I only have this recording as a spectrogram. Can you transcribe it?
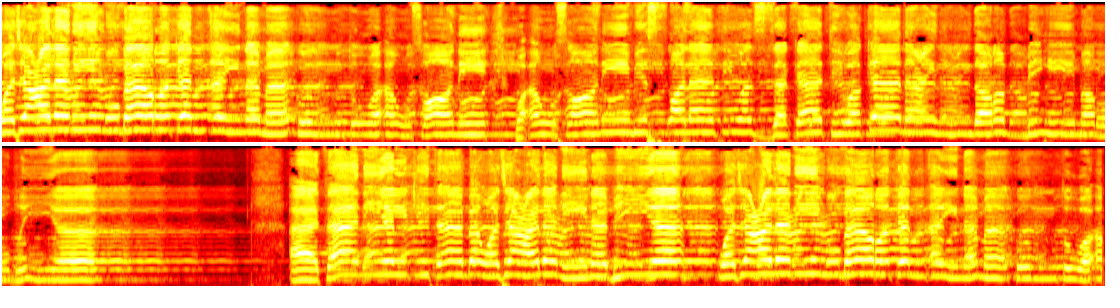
وجعلني مباركا أينما كنت وأوصاني وأوصاني بالصلاة والزكاة وكان عند ربه مرضيا. آتاني الكتاب وجعلني نبيا وجعلني مباركا أينما كنت وأوصاني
